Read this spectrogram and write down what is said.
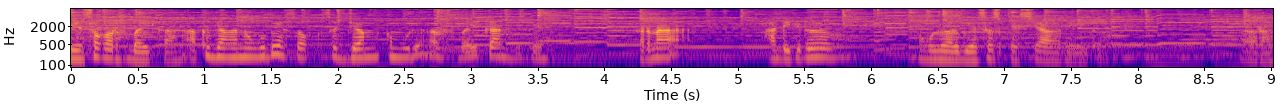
besok harus baikan. Atau jangan nunggu besok sejam kemudian harus baikan gitu ya. Karena adik itu sungguh luar biasa spesial kayak gitu. Orang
